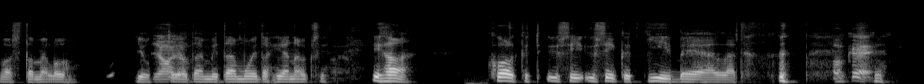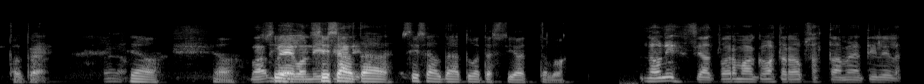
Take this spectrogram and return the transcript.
vastamelu juttuja Joo, joo. tai mitään muita hienouksia. Ihan 39 90 JBL. okei, tota, okei. Joo. Joo, joo. Mä- on niin sisältää, sisältää tuotesijoittelua. No niin, sieltä varmaan kohta rapsahtaa meidän tilille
